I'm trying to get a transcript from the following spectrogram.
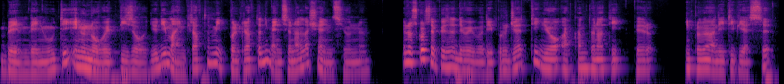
Benvenuti in un nuovo episodio di Minecraft Meatballcraft Dimensional Ascension. Nello scorso episodio avevo dei progetti, li ho accantonati per il problema dei TPS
